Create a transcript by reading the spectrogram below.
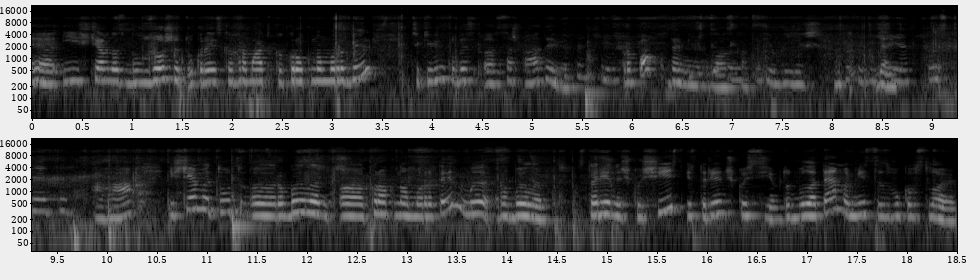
Е, І ще в нас був зошит Українська граматика, крок номер один. Тільки він кудись. е, Сашка, а де він? Пропав? Дай мені, будь ласка. Дай. Ага. І ще ми тут робили крок номер один. Ми робили сторіночку 6 і сторіночку 7. Тут була тема місце звуку в слові.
